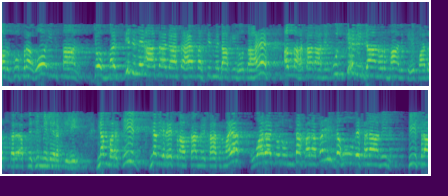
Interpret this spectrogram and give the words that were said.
اور دوسرا وہ انسان جو مسجد میں آتا جاتا ہے، مسجد میں داخل ہوتا ہے، اللہ تعالیٰ نے اس کے بھی جان اور مال کی حفاظت کر اپنے ذمے لے رکھی ہے۔ نمبر تین، نبی صاحب نے ساتھ نمایا ورا جو سلام تیسرا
